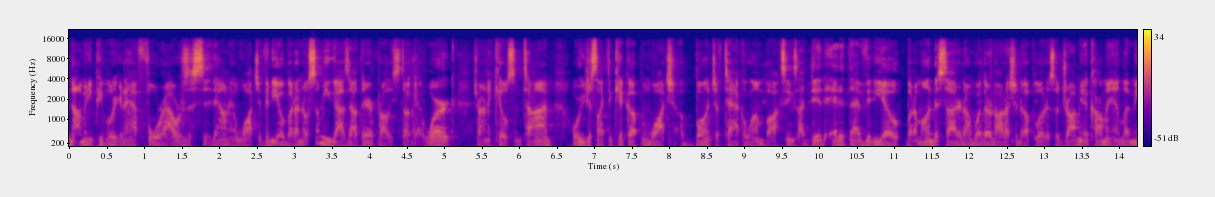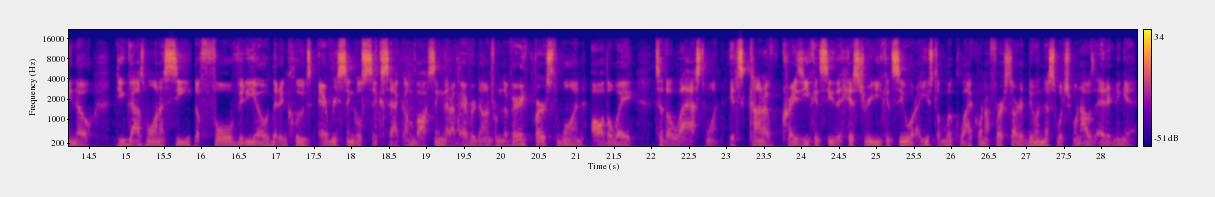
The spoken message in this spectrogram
not many people are gonna have four hours to sit down and watch a video, but I know some of you guys out there are probably stuck at work, trying to kill some time, or you just like to kick up and watch a bunch of tackle unboxings. I did edit that video, but I'm undecided on whether or not I should upload it. So drop me a comment and let me know, do you guys wanna see the full video that includes includes every single six sack unboxing that I've ever done from the very first one all the way to the last one. It's kind of crazy. You can see the history. You can see what I used to look like when I first started doing this, which when I was editing it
